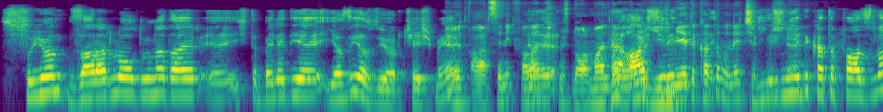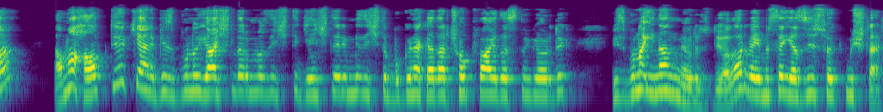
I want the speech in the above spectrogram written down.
suyun zararlı olduğuna dair e, işte belediye yazı yazıyor çeşmeye. Evet arsenik falan Ee, çıkmış. Normalde he, arsenik- 27 katı mı ne çıkmış 27 yani. katı fazla. Ama halk diyor ki yani biz bunu yaşlılarımız içti, gençlerimiz işte bugüne kadar çok faydasını gördük. Biz buna inanmıyoruz diyorlar ve mesela yazıyı sökmüşler.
